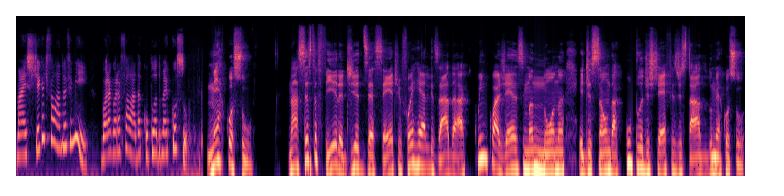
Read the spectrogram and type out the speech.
Mas chega de falar do FMI. Bora agora falar da cúpula do Mercosul. Mercosul. Na sexta-feira, dia 17, foi realizada a 59 edição da Cúpula de Chefes de Estado do Mercosul.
